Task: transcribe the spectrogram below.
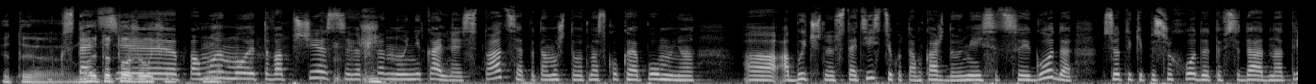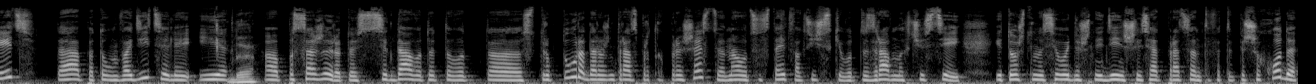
Это, Кстати, ну, это тоже очень... по-моему, да. это вообще совершенно уникальная ситуация, потому что вот насколько я помню а, обычную статистику там каждого месяца и года, все-таки пешеходы это всегда одна треть да, потом водители и да. э, пассажиры. То есть всегда вот эта вот э, структура дорожно-транспортных происшествий, она вот состоит фактически вот из равных частей. И то, что на сегодняшний день 60% это пешеходы,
